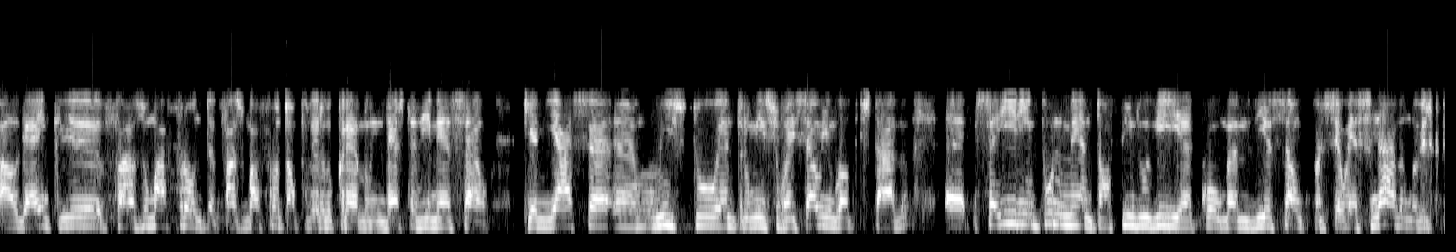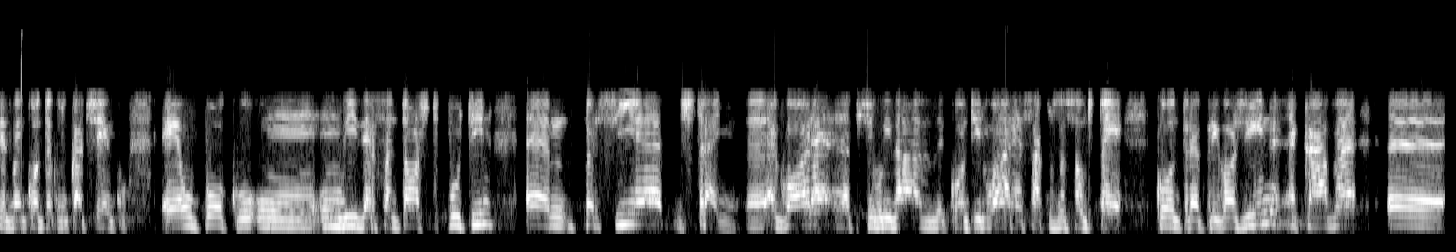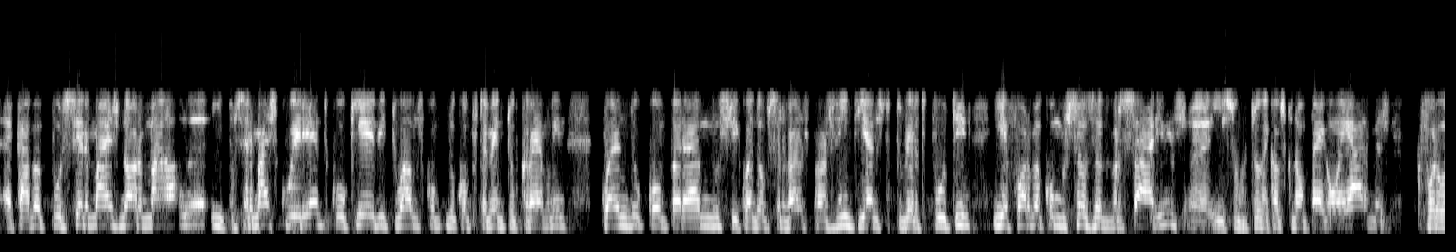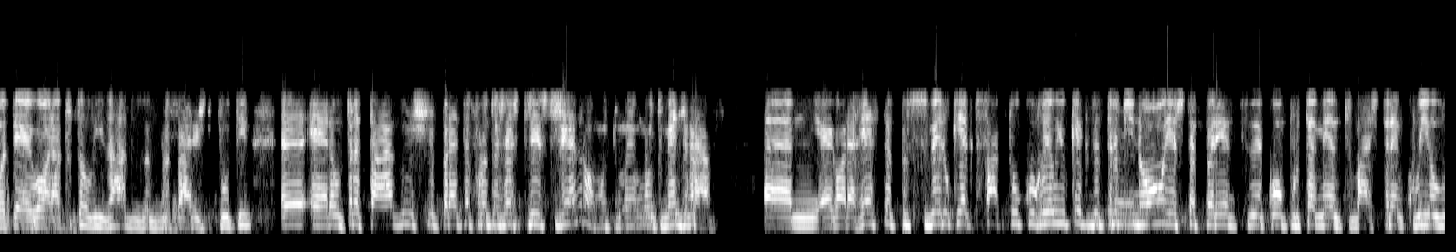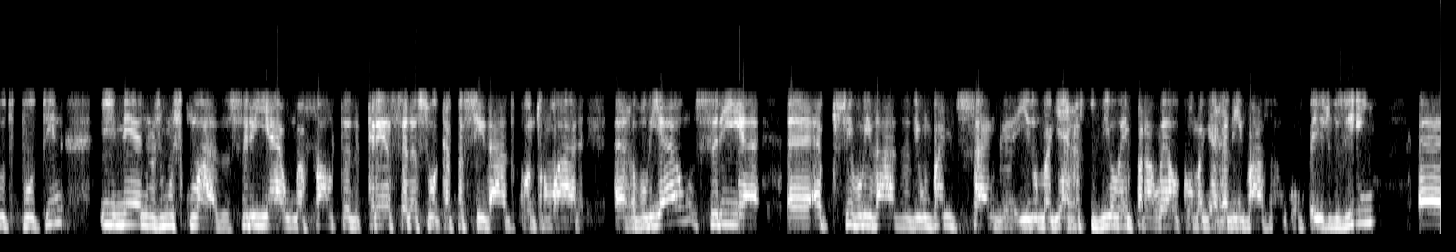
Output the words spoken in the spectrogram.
alguém que faz uma afronta, faz uma afronta ao poder do Kremlin desta dimensão que ameaça uh, um misto entre uma insurreição e um golpe de Estado, uh, sair impunemente ao fim do dia com uma mediação que pareceu encenada, uma vez que tendo em conta que Lukashenko é um pouco um, um líder fantoche de Putin, ehm, parecia estranho. Agora, a possibilidade de continuar essa acusação de pé contra Prigozhin acaba uh, acaba por ser mais normal e por ser mais coerente com o que é habitual no comportamento do Kremlin quando comparamos e quando observamos para os 20 anos de poder de Putin e a forma como os seus adversários, uh, e sobretudo aqueles que não pegam em armas, que foram até agora a totalidade dos adversários de Putin, eram tratados perante afrontas deste género, ou muito, muito menos graves. Um, agora, resta perceber o que é que de facto ocorreu e o que é que determinou este aparente comportamento mais tranquilo de Putin e menos musculado. Seria uma falta de crença na sua capacidade de controlar a rebelião? Seria uh, a possibilidade de um banho de sangue e de uma guerra civil em paralelo com uma guerra de invasão com o país vizinho?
